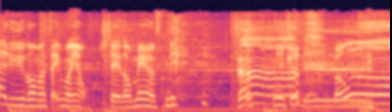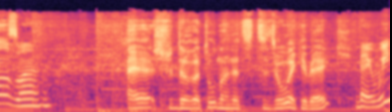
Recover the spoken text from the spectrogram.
Salut, bon matin. Voyons, j'étais dans mes micro. Salut. Bonsoir. Euh, je suis de retour dans notre studio à Québec. Ben oui,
